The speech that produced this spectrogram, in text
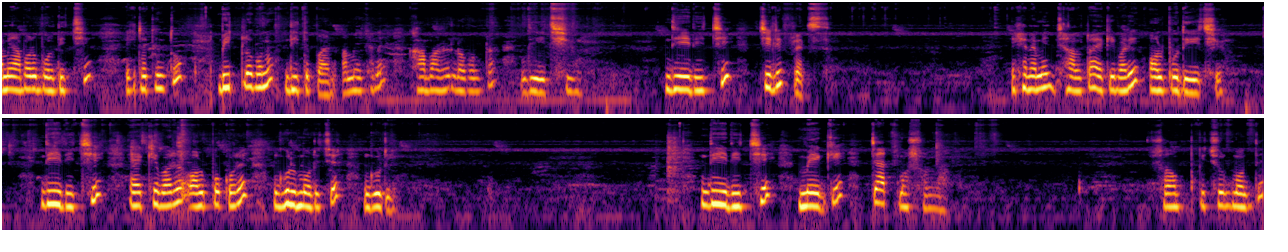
আমি আবারও বলে দিচ্ছি, এটা কিন্তু বিট লবণও দিতে পারেন। আমি এখানে খাবারের লবণটা দিয়েছি। দিয়ে দিচ্ছি চিলি ফ্লেক্স। এখানে আমি ঝালটা একেবারে অল্প দিয়েছি। দিয়ে দিচ্ছি একেবারে অল্প করে গুলমরিচের গুঁড়ি। দিয়ে দিচ্ছি ম্যাগি, চাট মশলা। সব কিছুর মধ্যে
